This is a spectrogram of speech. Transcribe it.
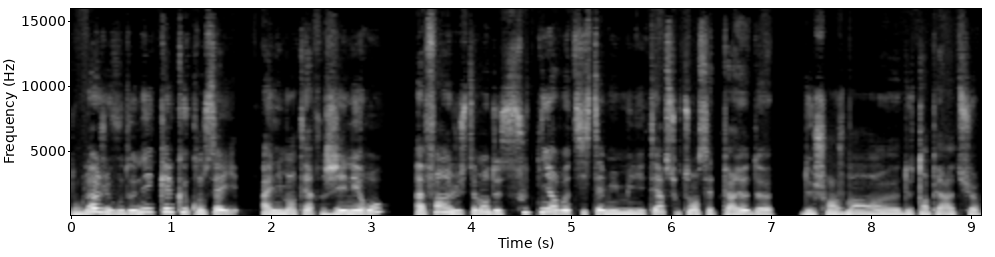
Donc là, je vais vous donner quelques conseils alimentaires généraux afin justement de soutenir votre système immunitaire, surtout en cette période de changement euh, de température.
